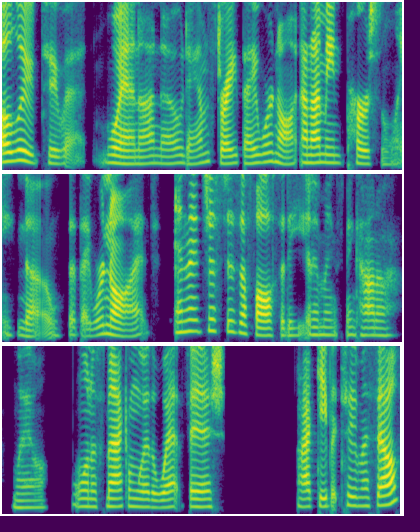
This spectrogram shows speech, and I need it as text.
allude to it when I know damn straight they were not. And I mean personally know that they were not. And it just is a falsity. And it makes me kind of, well, want to smack them with a wet fish. I keep it to myself.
